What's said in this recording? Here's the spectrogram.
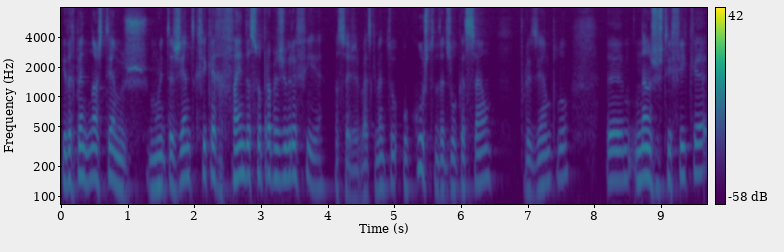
e de repente nós temos muita gente que fica refém da sua própria geografia. Ou seja, basicamente o, o custo da deslocação, por exemplo, eh, não justifica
